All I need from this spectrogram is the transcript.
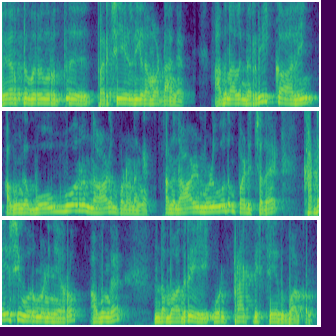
வேர்த்து விறுவிறுத்து பரீட்சையை எழுதிக்கிட மாட்டாங்க. அதனால் இந்த ரீகாலிங் அவங்க ஒவ்வொரு நாளும் பண்ணணுங்க. அந்த நாள் முழுவதும் படித்ததை கடைசி ஒரு மணி நேரம் அவங்க இந்த மாதிரி ஒரு ப்ராக்டிஸ் செய்து பார்க்கணும்.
